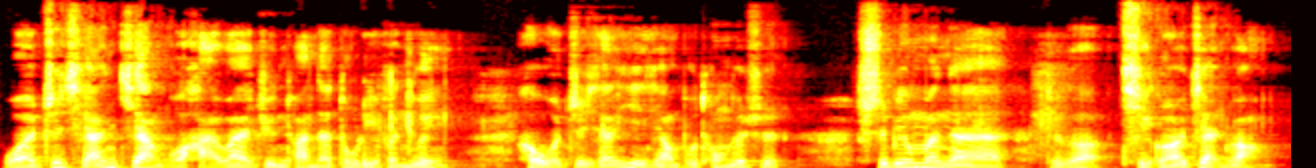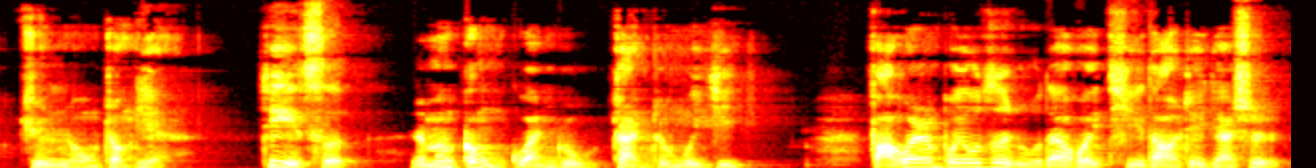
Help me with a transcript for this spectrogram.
我之前见过海外军团的独立分队，和我之前印象不同的是，士兵们的这个体格健壮，军容整洁。这一次，人们更关注战争危机。法国人不由自主的会提到这件事，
